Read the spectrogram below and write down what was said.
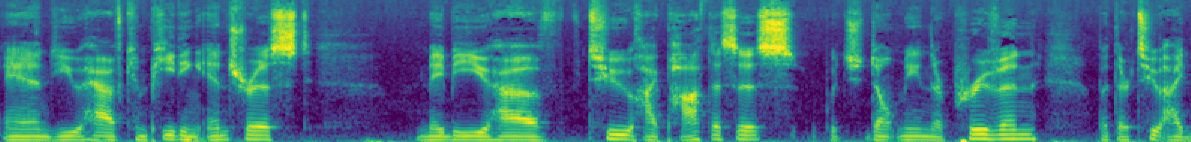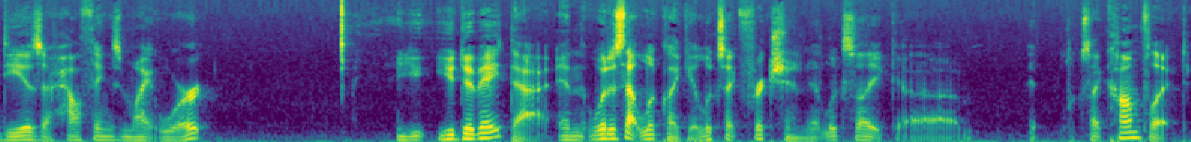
and you have competing interest, maybe you have two hypotheses which don't mean they're proven, but they're two ideas of how things might work. You, you debate that, and what does that look like? It looks like friction. It looks like uh, it looks like conflict.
